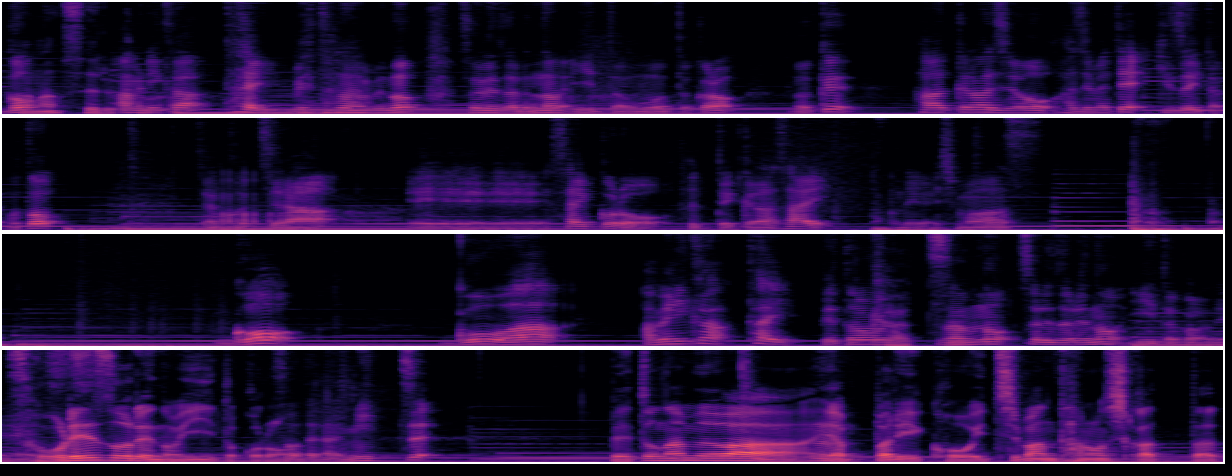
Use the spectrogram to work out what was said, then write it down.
？5話せる。アメリカ、タイ、ベトナムの それぞれのいいと思うところ？6ハークラジオを始めて気づいたこと？じゃあこちら、えーサイコロを振ってください。お願いします。55はアメリカ、タイ、ベトナムのそれぞれのいいところです。それぞれのいいところ。そうだから3つベトナムはうん。やっぱりこう一番楽しかったっ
